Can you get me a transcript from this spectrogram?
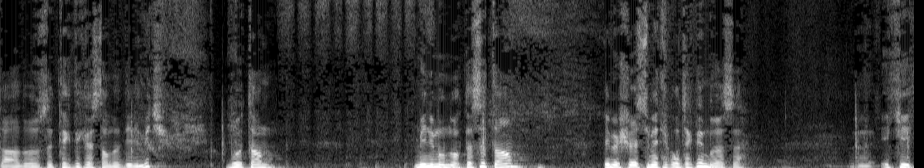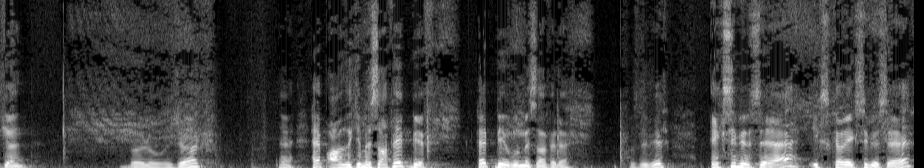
Daha doğrusu teknik ressam da değilim hiç. Bu tam minimum noktası tam değil mi? Şöyle simetrik olacak değil mi burası? E, iki iken böyle olacak. Mi? Hep aradaki mesafe hep bir. Hep bir bu mesafeler. Burası bir. Eksi bir ise x kare eksi bir ise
